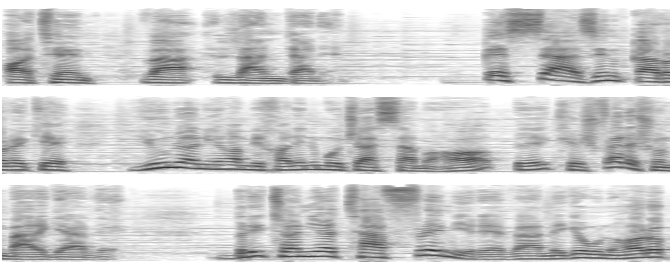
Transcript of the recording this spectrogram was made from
آتن و لندنه. قصه از این قراره که یونانی ها می‌خوان این مجسمه ها به کشورشون برگرده. بریتانیا تفره میره و میگه اونها رو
